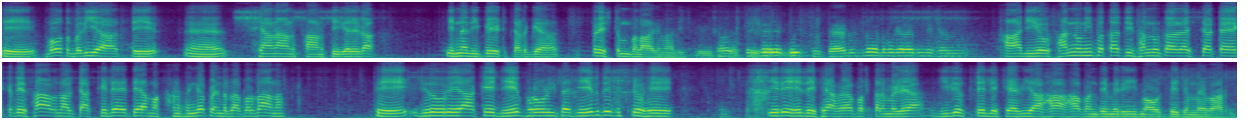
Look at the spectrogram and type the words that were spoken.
ਤੇ ਬਹੁਤ ਵਧੀਆ ਤੇ ਸਿਆਣਾ ਇਨਸਾਨ ਸੀਗਾ ਜਿਹੜਾ ਇਹਨਾਂ ਦੀ ਭੇਟ ਚੜ ਗਿਆ ਭ੍ਰਿਸ਼ਟ ਮੁਲਾਜ਼ਮਾਂ ਦੀ। ਕੋਈ ਨੋਟ ਵਗੈਰਾ ਵੀ ਹਾਂ ਜੀ ਉਹ ਸਾਨੂੰ ਨਹੀਂ ਪਤਾ ਸੀ ਸਾਨੂੰ ਤਾਂ ਅਟੈਕ ਦੇ ਹਿਸਾਬ ਨਾਲ ਚੱਕ ਕੇ ਲਿਆਏ ਤੇ ਆ ਮੱਖਣ ਸਿੰਘਾ ਪਿੰਡ ਦਾ ਪ੍ਰਧਾਨ। ਤੇ ਜਦੋਂ ਉਰੇ ਆ ਕੇ ਜੇਬ ਫਰੋਲੀ ਤਾਂ ਜੇਬ ਦੇ ਵਿੱਚੋਂ ਇਹ ਇਹਦੇ ਇਹ ਲਿਖਿਆ ਹੋਇਆ ਪੱਤਰ ਮਿਲਿਆ ਜਿਹਦੇ ਉੱਤੇ ਲਿਖਿਆ ਵੀ ਆਹ ਆਹ ਬੰਦੇ ਮੇਰੀ ਮੌਤ ਦੇ ਜ਼ਿੰਮੇਵਾਰ ਨੇ।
